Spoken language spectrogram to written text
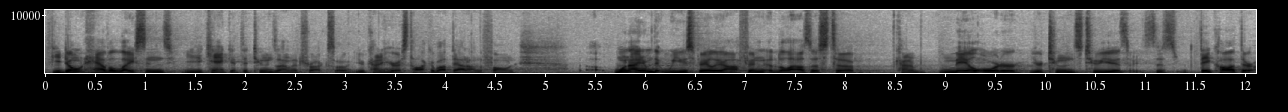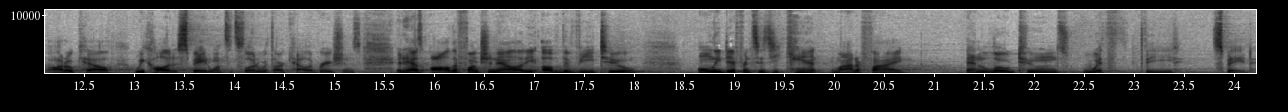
If you don't have a license, you can't get the tunes on the truck. So you kind of hear us talk about that on the phone. Uh, one item that we use fairly often, it allows us to kind of mail order your tunes to you. This, they call it their AutoCal. We call it a spade once it's loaded with our calibrations. It has all the functionality of the V2. Only difference is you can't modify and load tunes with the spade.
